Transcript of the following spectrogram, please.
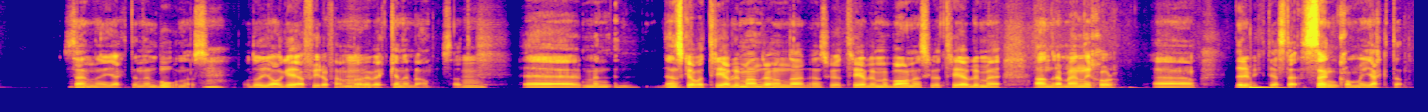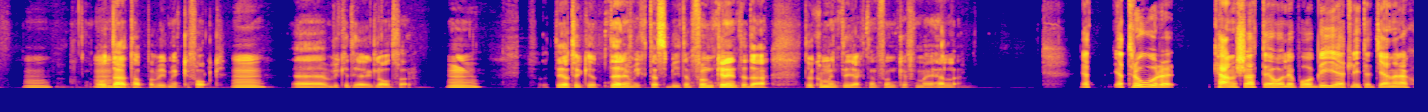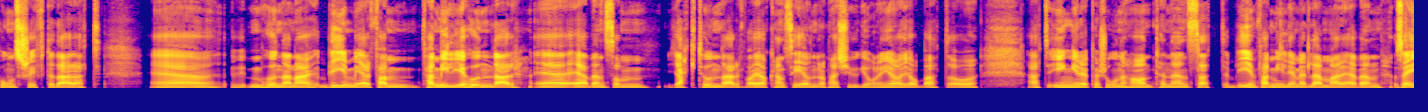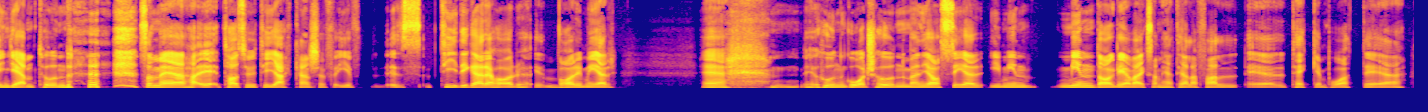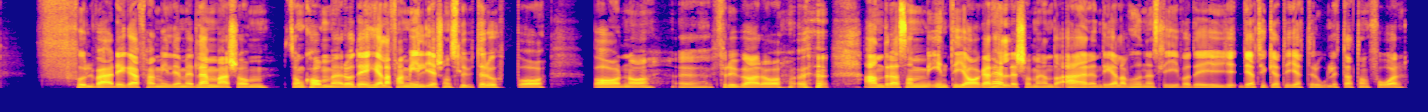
Sen är jakten en bonus. Mm. Och då jagar jag fyra, fem mm. dagar i veckan ibland. Så att, mm. eh, men den ska vara trevlig med andra hundar, den ska vara trevlig med barn, den ska vara trevlig med andra människor. Eh, det är det viktigaste. Sen kommer jakten. Mm. Och där tappar vi mycket folk. Mm. Eh, vilket jag är glad för. Mm. Det jag tycker att det är den viktigaste biten. Funkar inte det, då kommer inte jakten funka för mig heller. Jag, jag tror kanske att det håller på att bli ett litet generationsskifte där. att Eh, hundarna blir mer fam familjehundar, eh, även som jakthundar, vad jag kan se under de här 20 åren jag har jobbat. Och att yngre personer har en tendens att bli en familjemedlemmar även, alltså en jämthund som är, eh, tas ut till jakt kanske för, tidigare har varit mer eh, hundgårdshund. Men jag ser i min, min dagliga verksamhet i alla fall eh, tecken på att det är fullvärdiga familjemedlemmar som som kommer och det är hela familjer som sluter upp och barn och eh, fruar och andra som inte jagar heller som ändå är en del av hundens liv. Och det är ju, jag tycker att det är jätteroligt att de får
